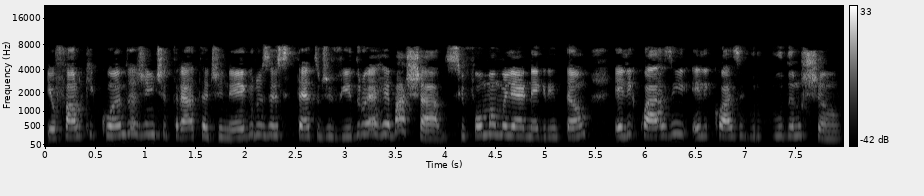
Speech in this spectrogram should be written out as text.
Eu falo que quando a gente trata de negros, esse teto de vidro é rebaixado. Se for uma mulher negra, então, ele quase, ele quase gruda no chão.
